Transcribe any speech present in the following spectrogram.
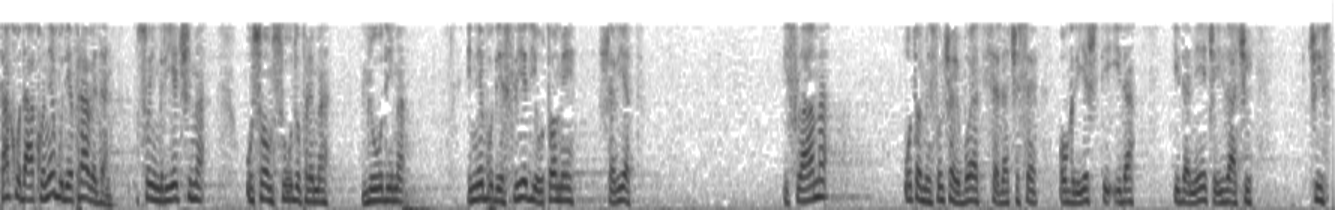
Tako da ako ne bude pravedan u svojim riječima, u svom sudu prema ljudima i ne bude slijedio u tome šarijat Islama, u tome slučaju bojati se da će se ogriješiti i da i da neće izaći čist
